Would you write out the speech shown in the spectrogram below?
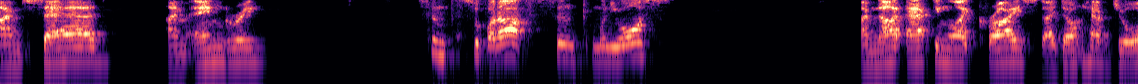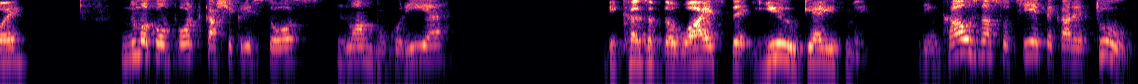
I'm sad, I'm angry, Sunt supărat, sunt mânios, I'm not acting like Christ, I don't have joy. nu mă comport ca și Hristos, nu am bucurie, because of the wife that you gave me, din cauza soției pe care Tu,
